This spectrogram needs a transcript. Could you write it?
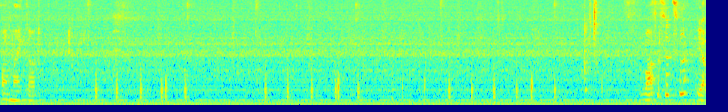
Oh mein Gott. War das jetzt? Ja.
